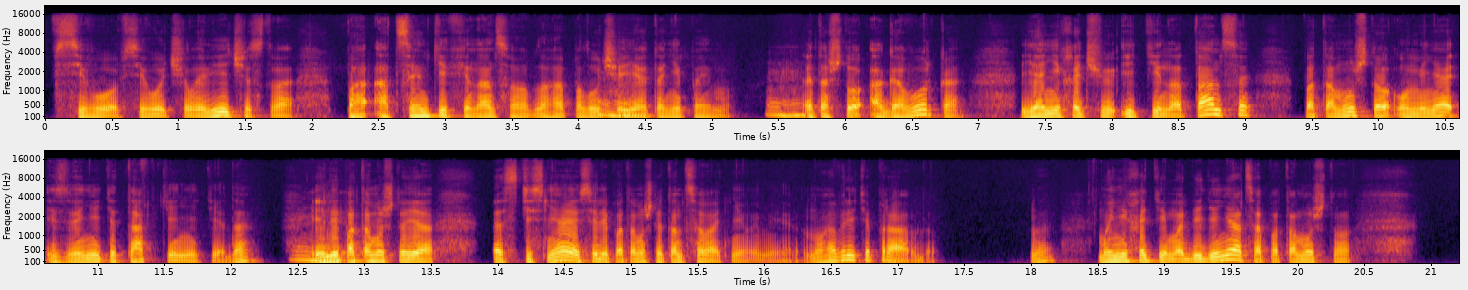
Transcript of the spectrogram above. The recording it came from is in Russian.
всего, всего человечества по оценке финансового благополучия? Mm-hmm. Я это не пойму. Угу. Это что, оговорка? Я не хочу идти на танцы, потому что у меня, извините, тапки не те, да? Угу. Или потому что я э, стесняюсь, или потому что танцевать не умею. Ну говорите правду. Да? Мы не хотим объединяться, потому что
